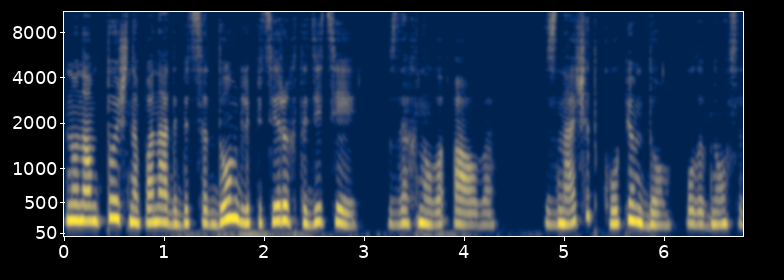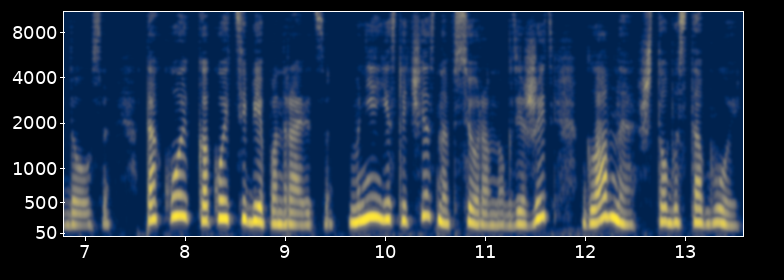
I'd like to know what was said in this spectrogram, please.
«Но нам точно понадобится дом для пятерых-то детей», — вздохнула Аула. «Значит, купим дом», — улыбнулся Доуса. «Такой, какой тебе понравится. Мне, если честно, все равно, где жить. Главное, чтобы с тобой».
